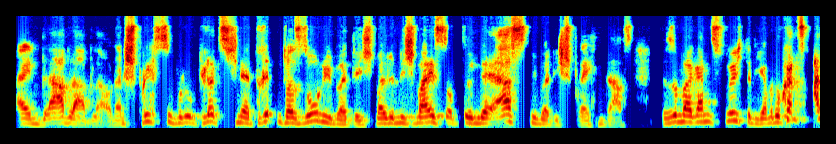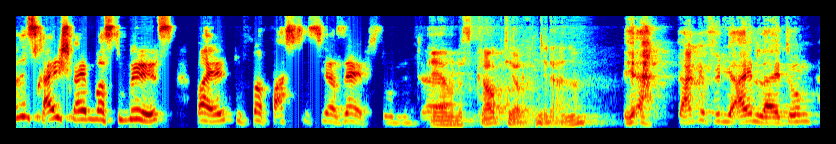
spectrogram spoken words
ein Blablabla. Bla, bla. Und dann sprichst du plötzlich in der dritten Person über dich, weil du nicht weißt, ob du in der ersten über dich sprechen darfst. Das ist immer ganz fürchterlich. Aber du kannst alles reinschreiben, was du willst, weil du verfasst es ja selbst. Und, ähm, ja, und das glaubt ja auch jeder, ne? Ja, danke für die Einleitung.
